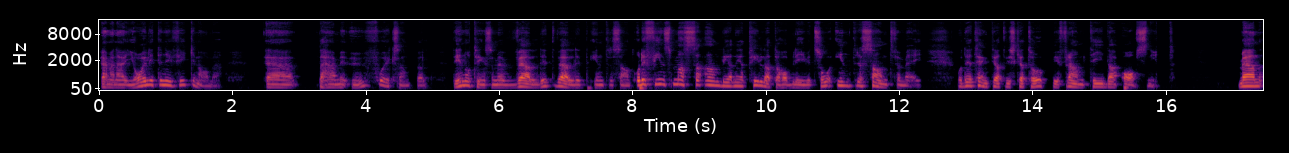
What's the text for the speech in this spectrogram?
Jag menar, jag är lite nyfiken av mig. Eh, det här med UFO exempel. Det är någonting som är väldigt, väldigt intressant. Och det finns massa anledningar till att det har blivit så intressant för mig. Och det tänkte jag att vi ska ta upp i framtida avsnitt. Men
